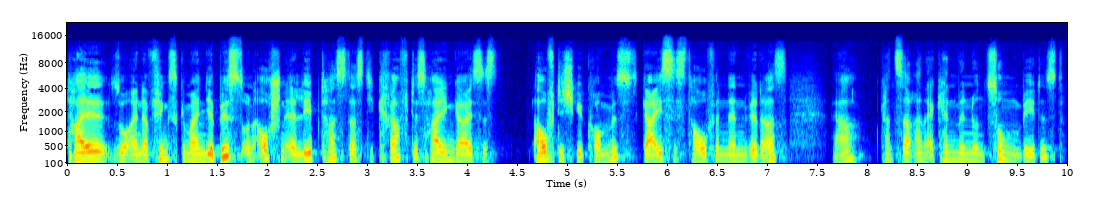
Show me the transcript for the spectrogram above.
Teil so einer Pfingstgemeinde bist und auch schon erlebt hast, dass die Kraft des Heiligen Geistes auf dich gekommen ist, Geistestaufe nennen wir das, ja, kannst daran erkennen, wenn du in Zungen betest,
